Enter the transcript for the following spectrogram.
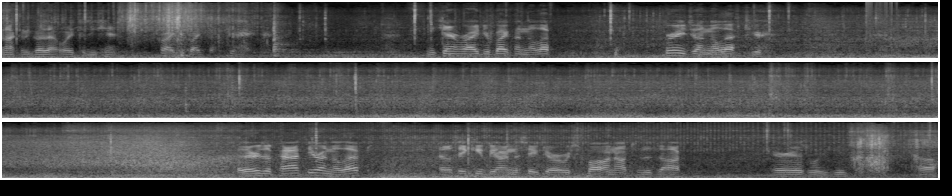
not going to go that way because you can't ride your bike up there. You can't ride your bike on the left bridge on the left here. There's a path here on the left that'll take you behind the safety harbor spa and out to the dock areas where you uh,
